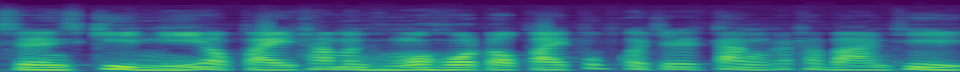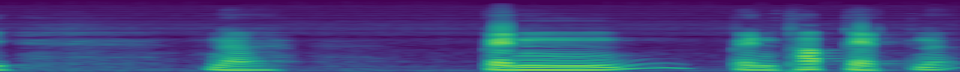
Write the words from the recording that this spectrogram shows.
เซเลนสกี้หนีออกไป ถ้ามันหัวโหดออกไปปุ๊บก็จะได้ตั้งรัฐบาลที่นะเป็นเป็นพับเป็ดนะ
